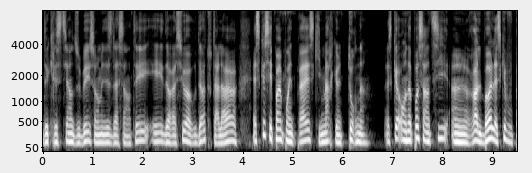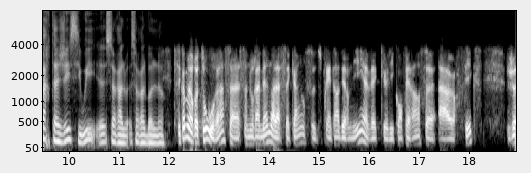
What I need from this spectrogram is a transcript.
de Christian Dubé, son ministre de la Santé, et d'Horacio Arruda tout à l'heure. Est-ce que ce n'est pas un point de presse qui marque un tournant? Est-ce qu'on n'a pas senti un ras-le-bol? Est-ce que vous partagez, si oui, euh, ce ras-le-bol-là? C'est comme un retour. Hein? Ça, ça, nous ramène à la séquence du printemps dernier avec les conférences à heure fixe. Je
